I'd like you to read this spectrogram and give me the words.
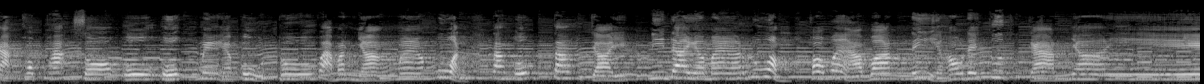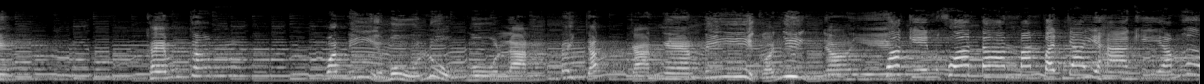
จากพบพระโซอโออกแม่ปูดโทว่ามันยังมาม่วน ตั้งอกตั้งใจ นี่ได้มาร่วม เพราะว่าวันนี้เฮาได้กึดการใหญ่แถมกำวันนี้หมู่ลูกหมู่หลานได้จัดการงานนี้ก็ยิ่งใหญ่ว่ากินขวาดานมันบัดใจหาเขียมเพื่อ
